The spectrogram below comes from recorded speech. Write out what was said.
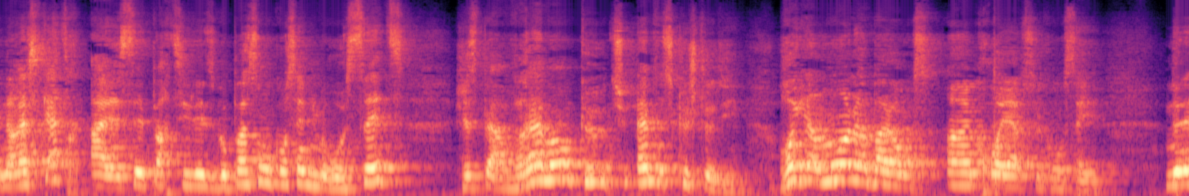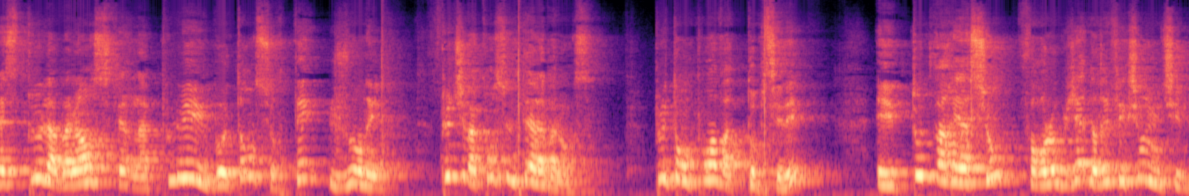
il en reste 4. Allez, c'est parti, let's go. Passons au conseil numéro 7. J'espère vraiment que tu aimes ce que je te dis. Regarde-moi la balance. Incroyable ce conseil. Ne laisse plus la balance faire la pluie et le beau temps sur tes journées. Plus tu vas consulter la balance, plus ton poids va t'obséder et toute variation fera l'objet de réflexions inutiles.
